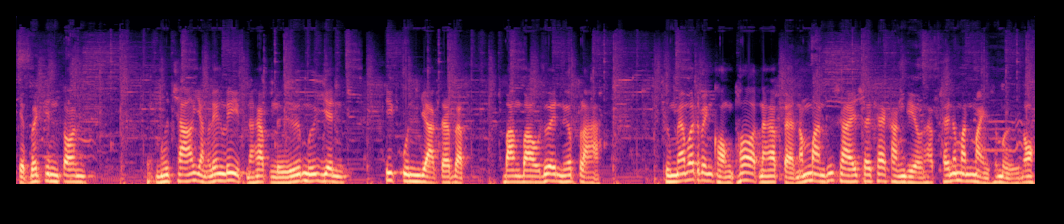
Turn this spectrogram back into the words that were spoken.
เก็บไว้กินตอนมื้อเช้าอย่างเร่งรีบนะครับ หรือมื้อเย็นที่คุณอยากจะแบบบางเบาด้วยเนื้อปลา ถึงแม้ว่าจะเป็นของทอดนะครับ แต่น้ำมันที่ใช้ใช้แค่ครั้งเดียวนะครับ ใช้น้ำมันใหม่เสมอเนาะ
